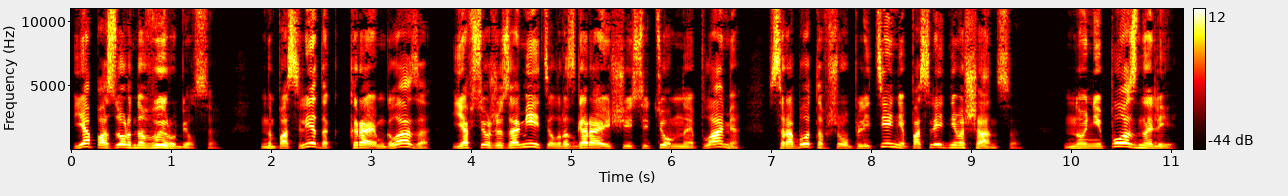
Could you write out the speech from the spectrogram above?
я позорно вырубился. Напоследок, краем глаза, я все же заметил разгорающееся темное пламя сработавшего плетения последнего шанса. Но не поздно ли?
